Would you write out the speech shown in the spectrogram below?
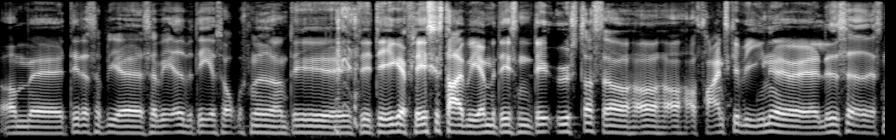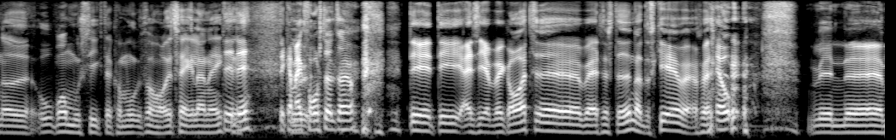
om øh, det, der så bliver serveret ved DF's årsmøde, om det, det, det ikke er flæskesteg mere, men det er, sådan, det er østers og, og, og, og franske vine, øh, ledsaget af sådan noget operamusik, der kommer ud fra højtalerne. Ikke? Det er det. Det kan man ikke forestille sig jo. det, det, altså, jeg vil godt øh, være til stede, når det sker i hvert fald. Jo. men, øh,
